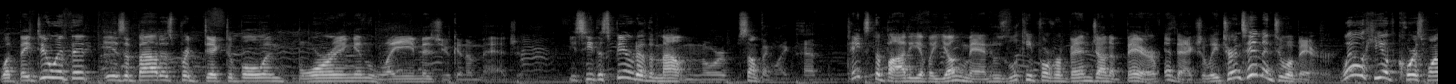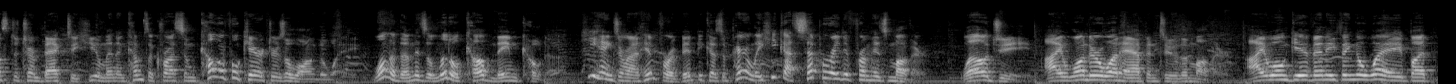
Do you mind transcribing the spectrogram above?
What they do with it is about as predictable and boring and lame as you can imagine. You see, the spirit of the mountain, or something like that, takes the body of a young man who's looking for revenge on a bear and actually turns him into a bear. Well, he of course wants to turn back to human and comes across some colorful characters along the way. One of them is a little cub named Koda. He hangs around him for a bit because apparently he got separated from his mother. Well, gee, I wonder what happened to the mother. I won't give anything away, but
